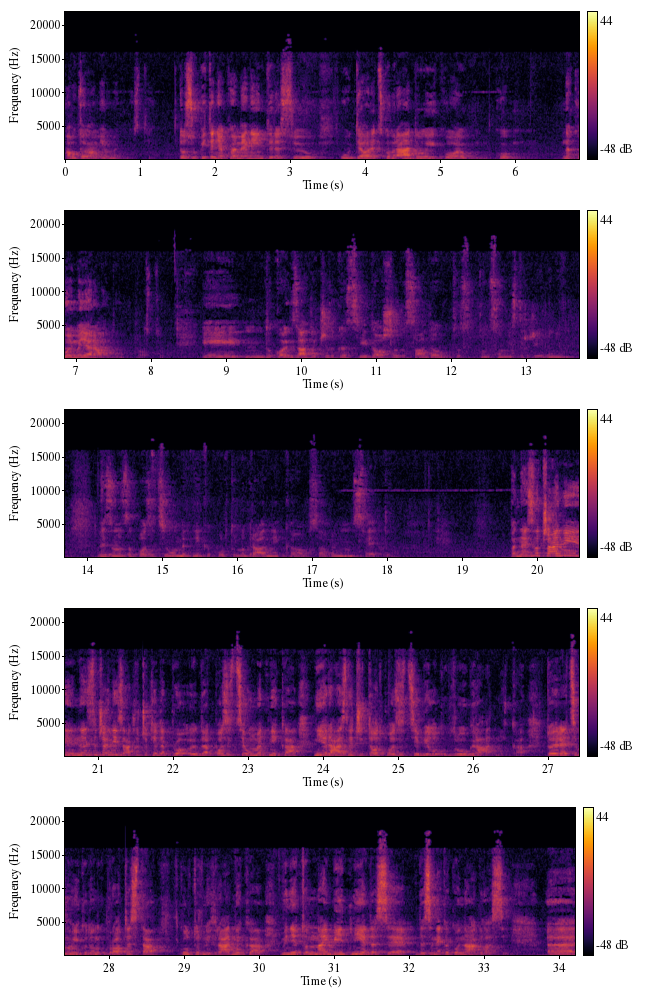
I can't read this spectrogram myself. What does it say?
autonomije umetnosti. To su pitanja koje mene interesuju u teoretskom radu i ko, ko, na kojima ja radim. I do kojih zaključaka si došla do sada u tom svom istraživanju vezano za poziciju umetnika, kulturnog radnika u savremenom svetu? Pa najznačajniji, najznačajniji zaključak je da, pro, da pozicija umetnika nije različita od pozicije bilo kog drugog radnika. To je recimo i kod onog protesta kulturnih radnika, meni je to najbitnije da se, da se nekako naglasi. E,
